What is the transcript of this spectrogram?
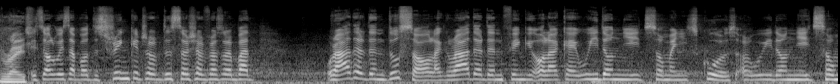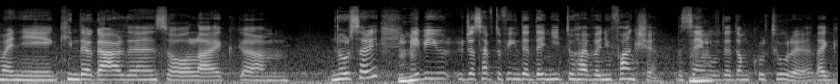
Right. it's always about the shrinkage of the social infrastructure but rather than do so like rather than thinking oh okay, we don't need so many schools or we don't need so many kindergartens or like um, nursery maybe you, you just have to think that they need to have a new function the same with the dom culture. Like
